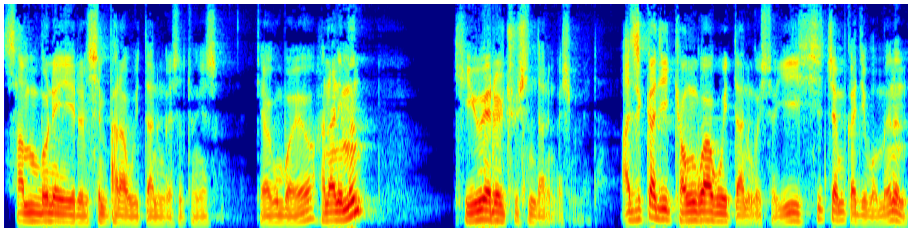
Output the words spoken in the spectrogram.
3분의 1을 심판하고 있다는 것을 통해서 결국 뭐예요? 하나님은 기회를 주신다는 것입니다. 아직까지 경고하고 있다는 것이죠. 이 시점까지 보면은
